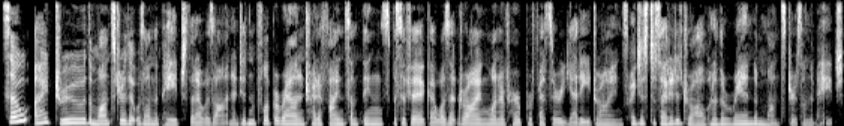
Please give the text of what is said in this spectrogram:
So I drew the monster that was on the page that I was on. I didn't flip around and try to find something specific. I wasn't drawing one of her Professor Yeti drawings. I just decided to draw one of the random monsters on the page.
